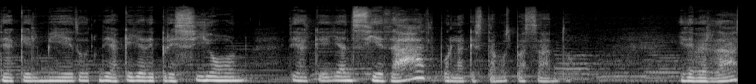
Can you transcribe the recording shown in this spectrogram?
de aquel miedo, de aquella depresión, de aquella ansiedad por la que estamos pasando. Y de verdad,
